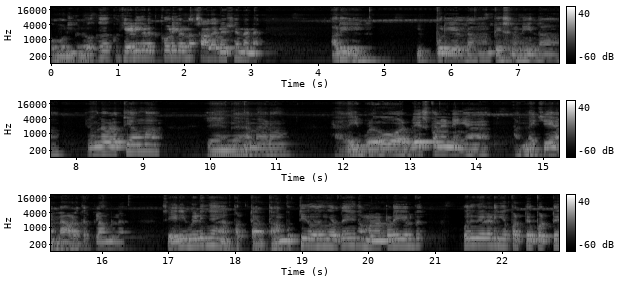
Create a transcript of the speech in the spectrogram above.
கோடிகளோ கேடிகளுக்கு கோடிகள்லாம் சாதாரண விஷயம் தானே. அடி இப்படியெல்லாம் பேசுகிற நீ தான் இவங்கள வளர்த்தியாம்மா ஏங்க மேடம் அதை இவ்வளோ அட்வைஸ் பண்ணினீங்க அன்னைக்கே நல்லா வளர்த்துருக்கலாம்ல. சரி விடுங்க பட்டா தான் புத்தி வருங்கிறது நம்ம நாட்டோட இயல்பு. ஒருவேளை நீங்கள் பட்டு பட்டு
